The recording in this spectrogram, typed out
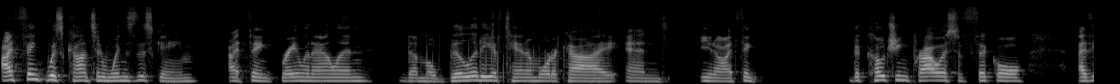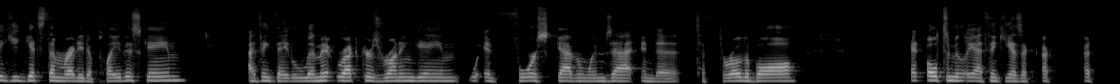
I think Wisconsin wins this game. I think Braylon Allen, the mobility of Tanner Mordecai, and you know, I think the coaching prowess of Fickell, I think he gets them ready to play this game. I think they limit Rutgers' running game and force Gavin Wimsatt into to throw the ball. And ultimately, I think he has a, a, a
